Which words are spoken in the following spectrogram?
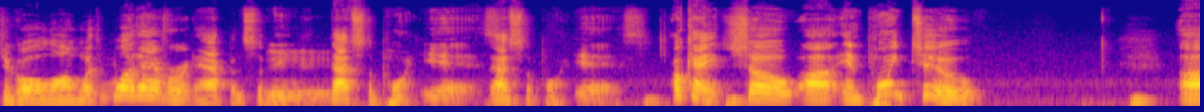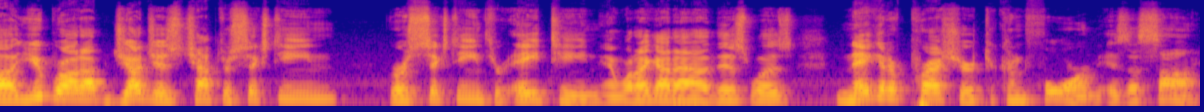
to go along with whatever it happens to be. Mm-hmm. That's the point. Yes. That's the point. Yes. Okay, so uh, in point two, uh, you brought up Judges chapter 16, verse 16 through 18. And what I got out of this was negative pressure to conform is a sign.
